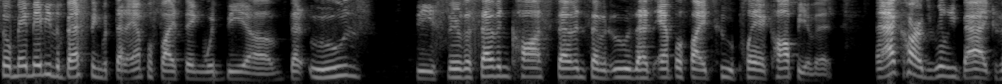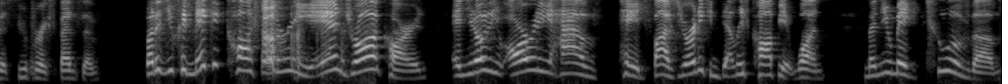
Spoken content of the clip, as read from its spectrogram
so maybe the best thing with that amplify thing would be uh, that ooze the, there's a seven cost seven seven ooze that has amplify two play a copy of it and that card's really bad because it's super expensive but if you can make it cost three and draw a card and you know that you already have paid five, so you already can at least copy it once. then you make two of them,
